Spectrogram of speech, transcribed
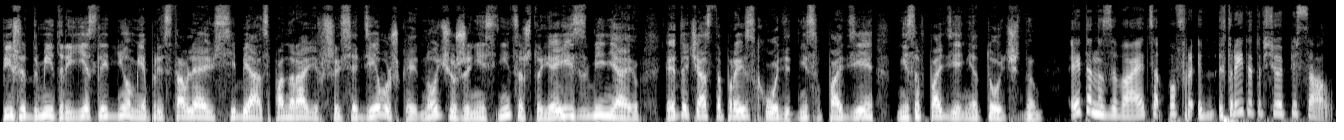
Пишет Дмитрий, если днем я представляю себя с понравившейся девушкой, ночью жене снится, что я ей изменяю. Это часто происходит, несовпадение, несовпадение точно. Это называется, по Фре- Фрейд это все описал.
